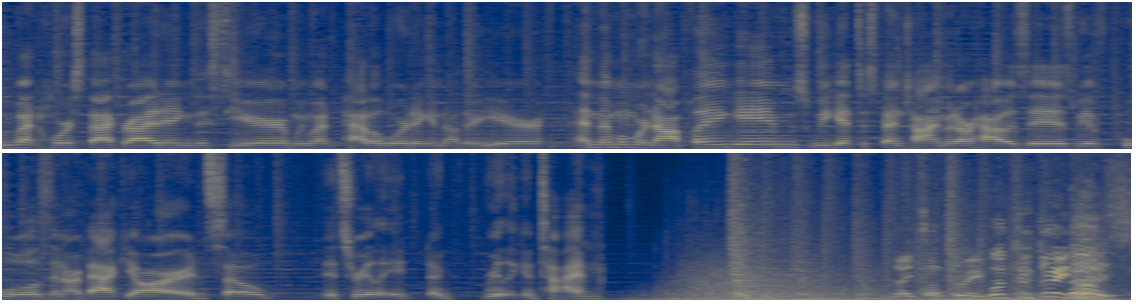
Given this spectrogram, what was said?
We went horseback riding this year and we went paddleboarding another year. And then when we're not playing games, we get to spend time at our houses. We have pools in our backyard, so it's really a really good time. Knights on three. One, two, three. Nice.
